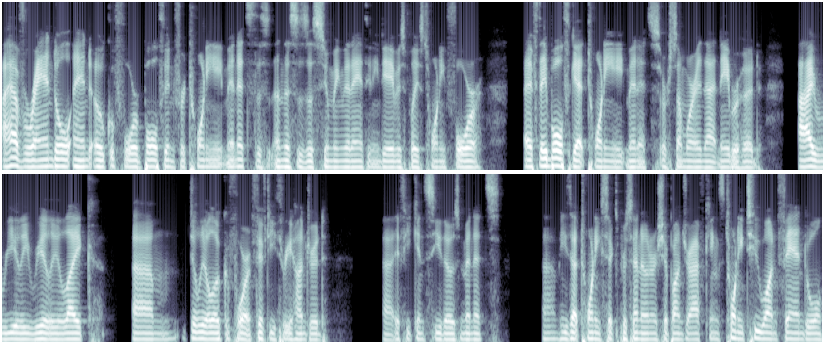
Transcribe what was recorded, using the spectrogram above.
I have Randle and Okafor both in for 28 minutes, this, and this is assuming that Anthony Davis plays 24. If they both get 28 minutes or somewhere in that neighborhood, I really, really like um, Jahlil Okafor at 5,300 uh, if he can see those minutes. Um, he's at 26% ownership on DraftKings, 22 on FanDuel.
